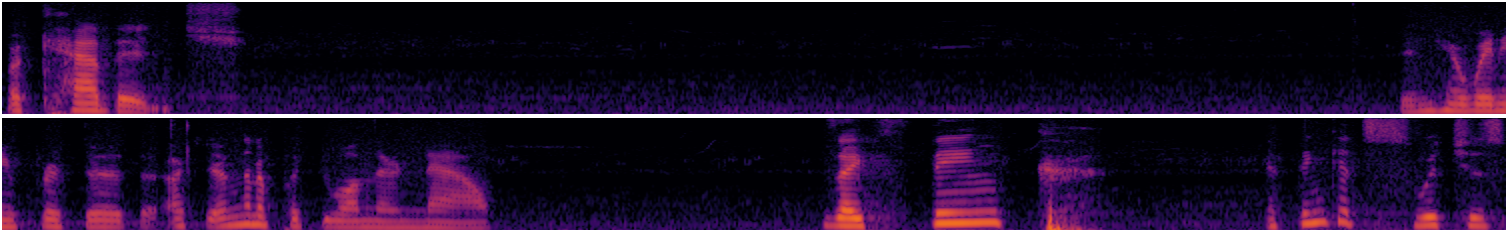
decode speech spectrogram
for cabbage. In here waiting for it to, to actually I'm gonna put you on there now. Cause I think I think it switches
